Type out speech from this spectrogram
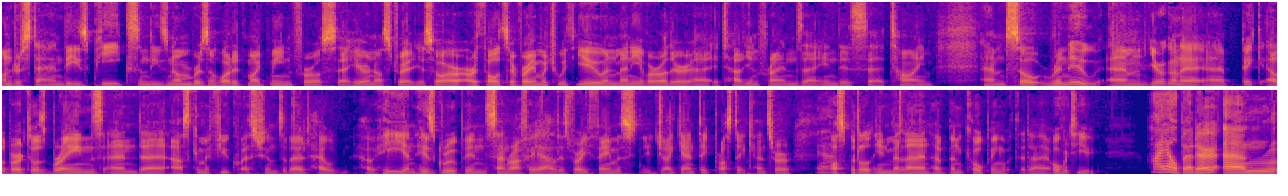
understand these peaks and these numbers and what it might mean for us uh, here in Australia. So our, our thoughts are very much with you and many of our other uh, Italian friends uh, in this uh, time. Um, so Renu, um, you're going to uh, pick Alberto's brains and uh, ask him a few questions about how, how he and his group in San Raffaele, this very famous gigantic prostate cancer yeah. hospital in Milan, have been coping with it. over to you. Hi, Alberto. Um,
